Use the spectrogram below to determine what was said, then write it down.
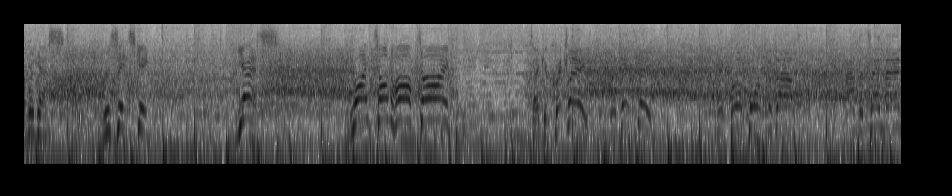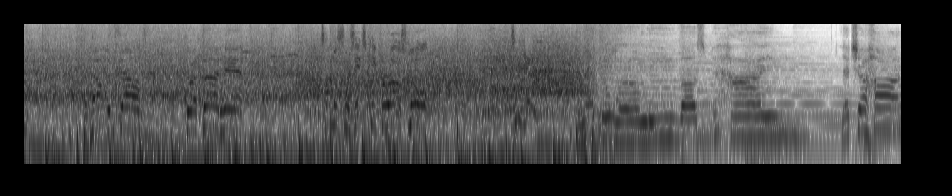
Fabregas, Rosicky. Yes! Right on half time! Taken quickly, Rosicky. It caught Portsmouth out and the 10 men have helped themselves to a third here. Tomas Rosicky for Arsenal. 2 Let the world leave us behind. Let your heart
